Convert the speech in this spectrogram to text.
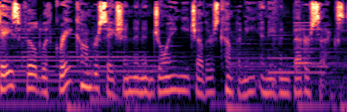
days filled with great conversation and enjoying each other's company and even better sex.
